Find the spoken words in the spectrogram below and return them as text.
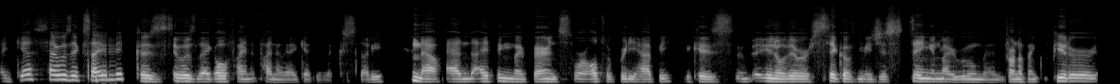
I guess I was excited because it was like, oh, finally, finally I get to like study now. And I think my parents were also pretty happy because, you know, they were sick of me just staying in my room in front of my computer,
